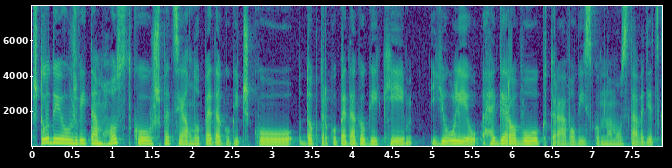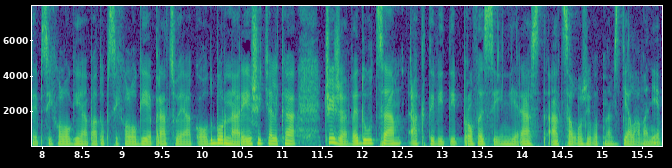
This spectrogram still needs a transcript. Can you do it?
V štúdiu už vítam hostku, špeciálnu pedagogičku, doktorku pedagogiky Júliu Hegerovú, ktorá vo výskumnom ústave detskej psychológie a patopsychológie pracuje ako odborná riešiteľka, čiže vedúca aktivity, profesijný rast a celoživotné vzdelávanie.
